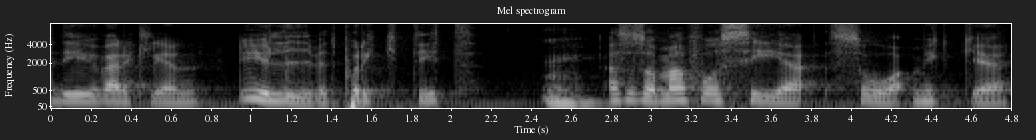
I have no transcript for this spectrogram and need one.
det är ju verkligen, det är ju livet på riktigt. Alltså så, man får se så mycket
